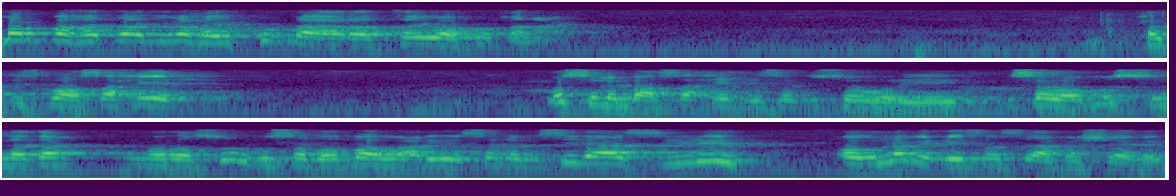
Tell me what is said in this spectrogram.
Marba haddaad ilaahay ku dhaaratay waa ku qancay xadiisku waa saxiix muslim baa saxiixiisa ku soo wariyey isagoo musnada inuu rasuulku sala allahu alayh wasalam sidaas yidhi oo uu nabi ciise sidaa ka sheegay.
